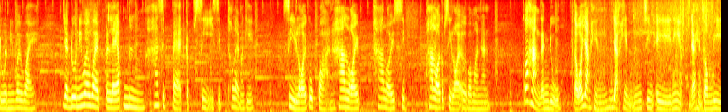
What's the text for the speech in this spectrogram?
ดูนี้ไวๆ อยากดูนี้ไวๆแป๊บหนึ่ง58 กับ 40 เท่าไหร่เมื่อกี้ 400 กว่ากว่าๆนะ500 510 500 กับ 400 เออประมาณนั้น ก็ห่างกันอยู่ แต่ว่าอยากเห็นอยากเห็นจีนเอนี่ อยากเห็นซอมบี้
